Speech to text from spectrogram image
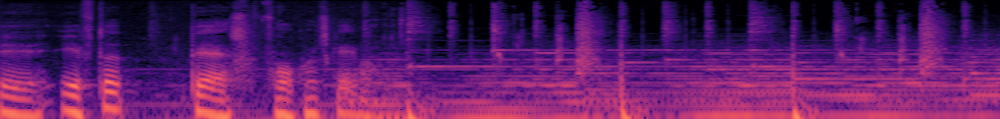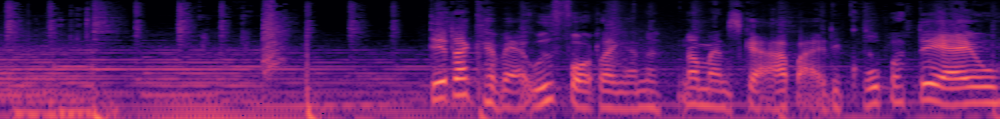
øh, efter deres forkundskaber. Det, der kan være udfordringerne, når man skal arbejde i grupper, det er jo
